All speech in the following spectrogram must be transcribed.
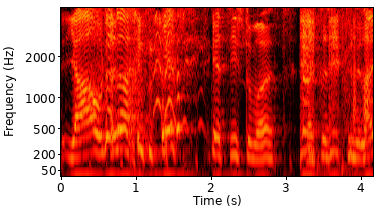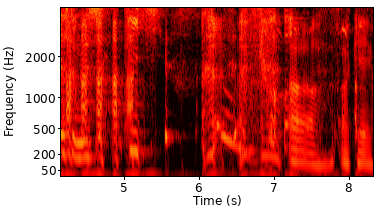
Ja oder nein? Jetzt, jetzt siehst du mal, was das für eine Leistung ist. Ich. Ah, okay.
